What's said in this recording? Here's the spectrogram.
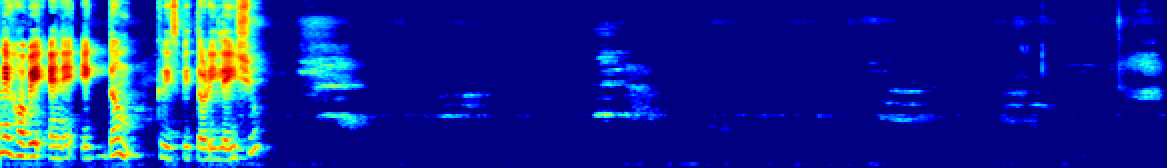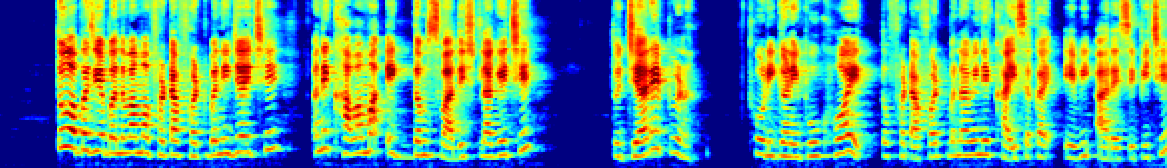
અને હવે એને એકદમ ક્રિસ્પી તળી લઈશું. તો આ ભજીયા બનવામાં ફટાફટ બની જાય છે અને ખાવામાં એકદમ સ્વાદિષ્ટ લાગે છે. તો જ્યારે પણ થોડી ઘણી ભૂખ હોય તો ફટાફટ બનાવીને ખાઈ શકાય એવી આ રેસીપી છે.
